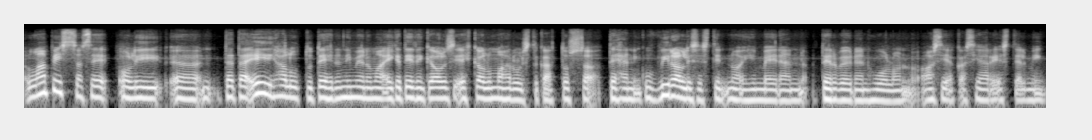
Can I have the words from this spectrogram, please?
Lapissa se oli, äh, tätä ei haluttu tehdä nimenomaan, eikä tietenkään olisi ehkä ollut mahdollista tuossa tehdä niin kuin virallisesti noihin meidän terveydenhuollon asiakasjärjestelmiin.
